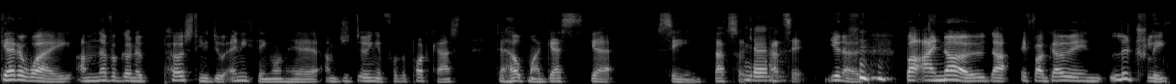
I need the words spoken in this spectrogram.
get away. I'm never going to personally do anything on here. I'm just doing it for the podcast to help my guests get seen. That's it. Yeah. That's it. You know, but I know that if I go in literally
